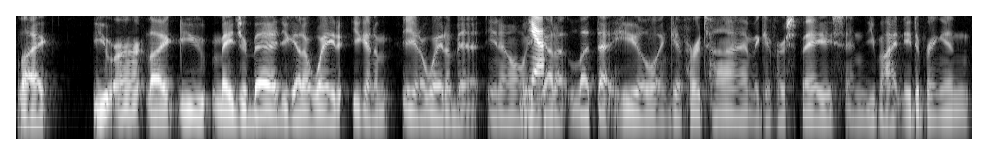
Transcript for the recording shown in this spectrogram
like, you earn like you made your bed. You gotta wait. You gotta you gotta wait a bit. You know, Yeah. you gotta let that heal and give her time and give her space. And you might need to bring in,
